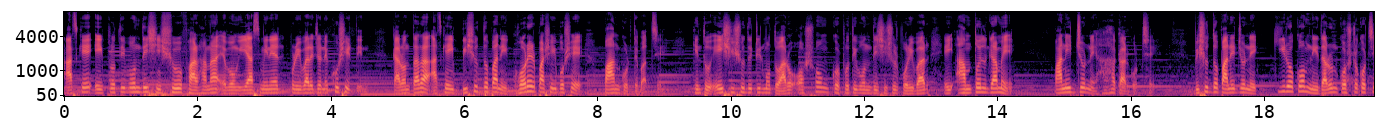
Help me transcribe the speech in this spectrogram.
আজকে এই প্রতিবন্ধী শিশু ফারহানা এবং ইয়াসমিনের পরিবারের জন্য খুশির দিন, কারণ তারা আজকে এই বিশুদ্ধ পানি ঘরের পাশেই বসে পান করতে পারছে। কিন্তু এই শিশু দুটির মতো আরও অসংখ্য প্রতিবন্ধী শিশুর পরিবার এই আমতৈল গ্রামে পানির জন্যে হাহাকার করছে। বিশুদ্ধ পানির জন্যে কীরকম নিদারুণ কষ্ট করছে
